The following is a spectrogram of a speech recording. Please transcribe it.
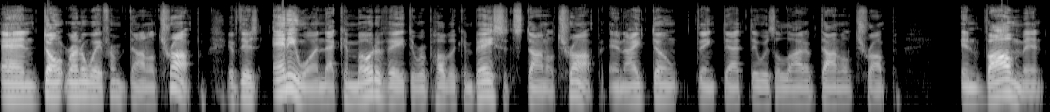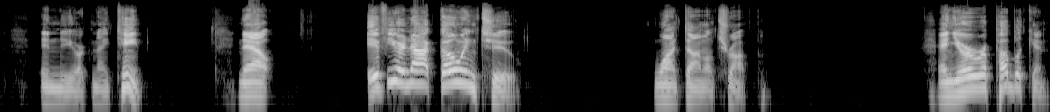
And don't run away from Donald Trump. If there's anyone that can motivate the Republican base, it's Donald Trump. And I don't think that there was a lot of Donald Trump involvement in New York 19. Now, if you're not going to want Donald Trump and you're a Republican,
